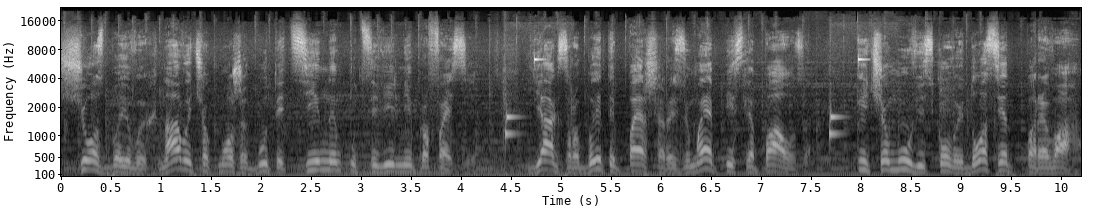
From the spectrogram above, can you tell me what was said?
що з бойових навичок може бути цінним у цивільній професії, як зробити перше резюме після паузи, і чому військовий досвід перевага.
